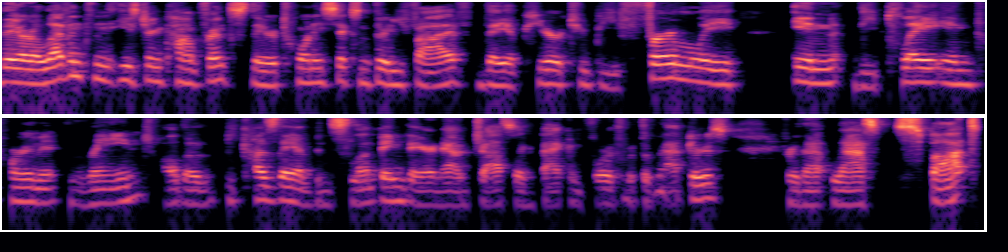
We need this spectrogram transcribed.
they are 11th in the Eastern Conference. They are 26 and 35. They appear to be firmly in the play-in tournament range. Although because they have been slumping, they are now jostling back and forth with the Raptors for that last spot.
